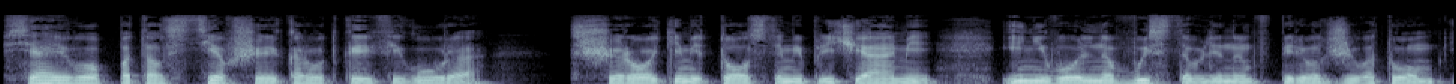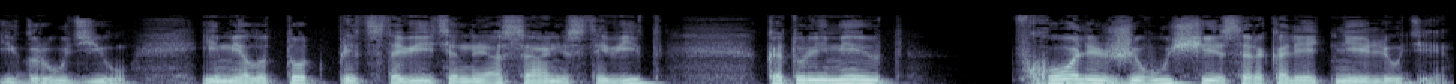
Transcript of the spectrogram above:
Вся его потолстевшая короткая фигура с широкими толстыми плечами и невольно выставленным вперед животом и грудью имела тот представительный осанистый вид, который имеют в холле живущие сорокалетние люди.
